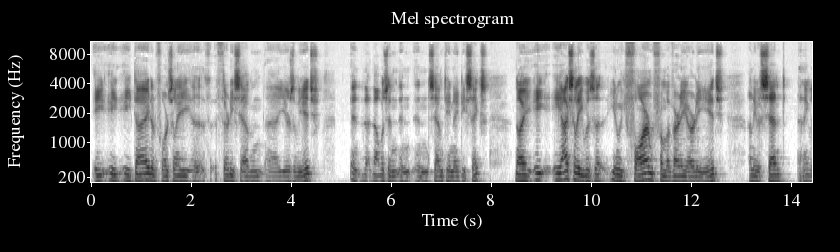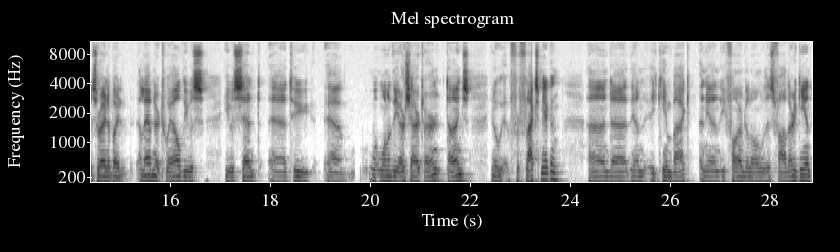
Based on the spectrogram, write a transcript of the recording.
He, he, he died, unfortunately, uh, 37 uh, years of age. And that, that was in, in, in 1796. Now, he, he actually was, uh, you know, he farmed from a very early age and he was sent, I think it was around about 11 or 12, he was, he was sent uh, to uh, one of the Ayrshire towns, you know, for flax making. And uh, then he came back and then he farmed along with his father again.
